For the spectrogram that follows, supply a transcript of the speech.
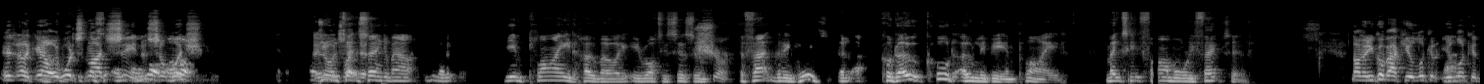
it's like you know what's not seen. There's so much. As you, know, were like saying about you know, the implied homoeroticism, sure. the fact that it is uh, could could only be implied makes it far more effective. I mean, you go back, you look at you look at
